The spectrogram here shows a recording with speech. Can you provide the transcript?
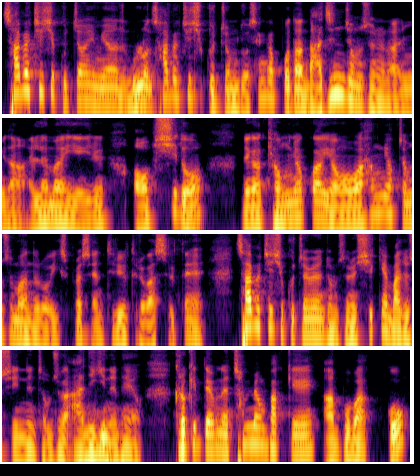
479점이면 물론 479점도 생각보다 낮은 점수는 아닙니다. LMIA를 없이도 내가 경력과 영어와 학력 점수만으로 익스프레스 엔트리를 들어갔을 때 479점이라는 점수는 쉽게 맞을 수 있는 점수가 아니기는 해요. 그렇기 때문에 1000명 밖에 안 뽑았고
